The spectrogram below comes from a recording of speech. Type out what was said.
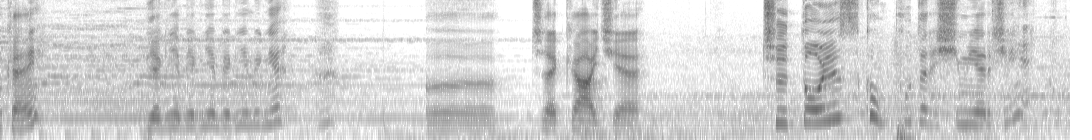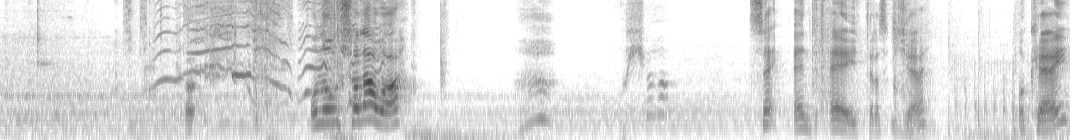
Okej. Biegnie, biegnie, biegnie, biegnie. Eee, czekajcie. Czy to jest komputer śmierci? E, ona oszalała! C and A teraz idzie. Okej.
